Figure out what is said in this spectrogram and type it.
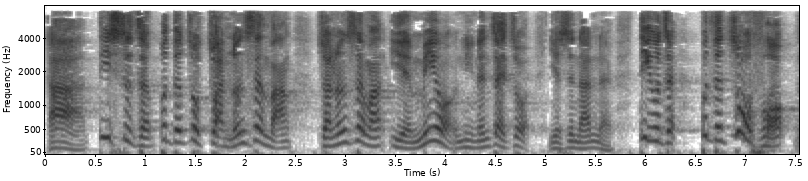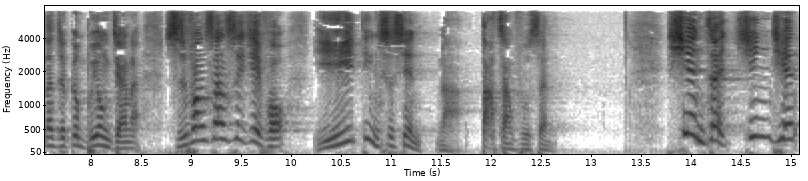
啊。第四者不得做转轮圣王，转轮圣王也没有女人在做，也是男人。第五者不得做佛，那就更不用讲了。十方三世界佛一定是现那大丈夫身。现在今天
